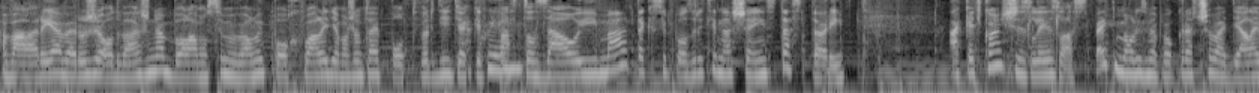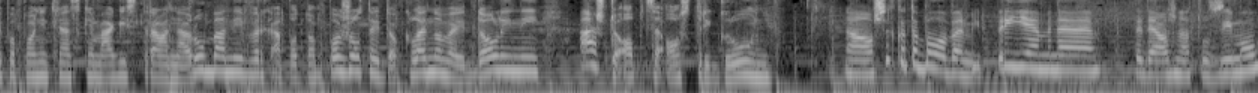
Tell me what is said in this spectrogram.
A Valeria, veru, že odvážna bola, musíme veľmi pochváliť a môžem to aj potvrdiť. A keď Ďakujem. vás to zaujíma, tak si pozrite naše Instastory. A keď konečne zliezla späť, mohli sme pokračovať ďalej po Ponitrianskej magistrále na Rúbaný vrch a potom po Žltej do Klenovej doliny až do obce Ostrý Grúň. No, všetko to bolo veľmi príjemné, teda až na tú zimu.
